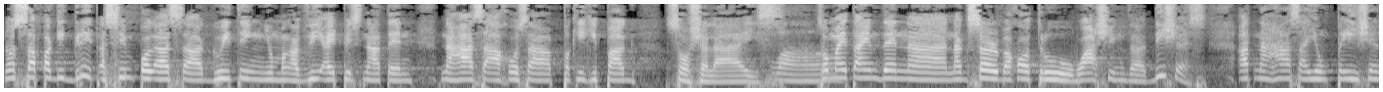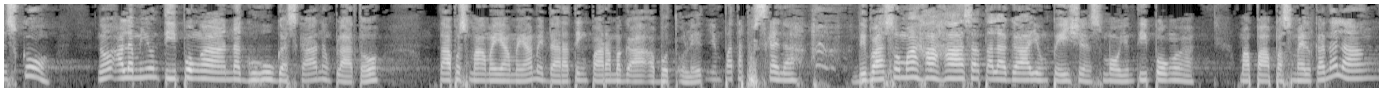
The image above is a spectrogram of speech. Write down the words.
No, sa pag-greet, as simple as uh, greeting yung mga VIPs natin, nahasa ako sa pakikipag-socialize. Wow. So may time din na nag-serve ako through washing the dishes at nahasa yung patience ko. No, alam mo yung tipong uh, naghuhugas ka ng plato, tapos mamaya-maya may darating para mag-aabot ulit. Yung patapos ka na. 'Di ba? So mahahasa talaga yung patience mo, yung tipong uh, mapapasmile ka na lang,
